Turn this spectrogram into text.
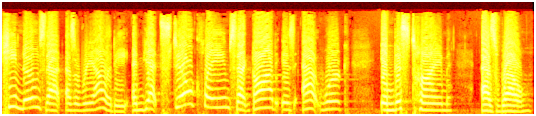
he knows that as a reality and yet still claims that God is at work in this time as well.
